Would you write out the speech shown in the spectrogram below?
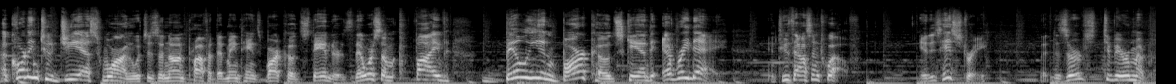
According to GS1, which is a nonprofit that maintains barcode standards, there were some 5 billion barcodes scanned every day in 2012. It is history that deserves to be remembered.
